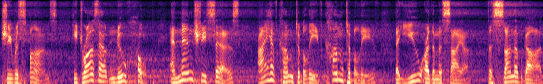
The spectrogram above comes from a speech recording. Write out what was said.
She responds. He draws out new hope. And then she says, I have come to believe, come to believe that you are the Messiah, the Son of God,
